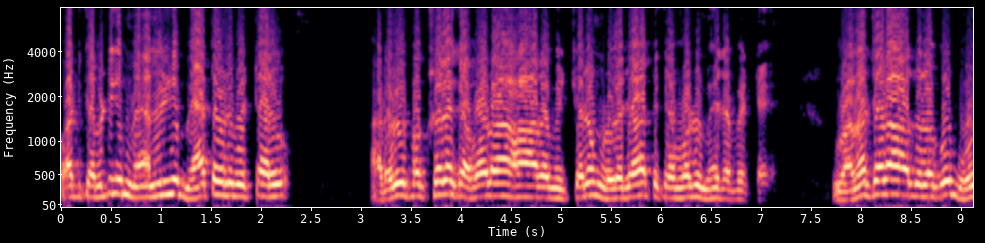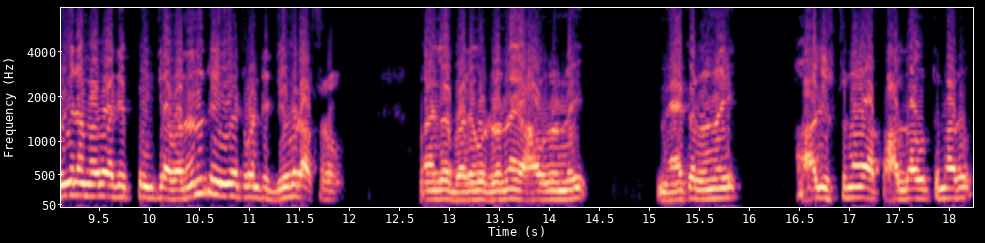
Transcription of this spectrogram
వాటికి అవిటికి మేనకి మేత పెట్టారు. అడవి పక్షులకు ఎవడు ఆహారం ఇచ్చారు మృగజాతికి ఎవడు మేత పెట్టే. వనచరాదులకు భోజనం ఎవరిప్పించే వనను తిరిగేటువంటి జీవరాశులు. మన దగ్గర బడగుడ్లు ఉన్నాయి ఆవులు ఉన్నాయి మేకలు ఉన్నాయి పాలు ఇస్తున్నారు ఆ పాలు తాగుతున్నారు.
